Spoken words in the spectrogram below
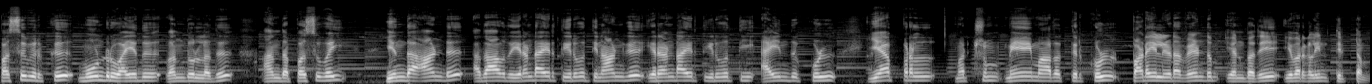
பசுவிற்கு மூன்று வயது வந்துள்ளது. அந்த பசுவை இந்த ஆண்டு அதாவது இரண்டாயிரத்தி இருபத்தி நான்கு இரண்டாயிரத்தி இருபத்தி ஐந்துக்குள் ஏப்ரல் மற்றும் மே மாதத்திற்குள் படையலிட வேண்டும் என்பதே இவர்களின் திட்டம்.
